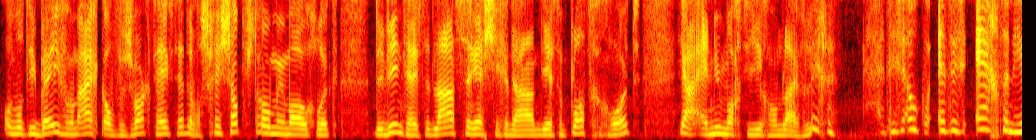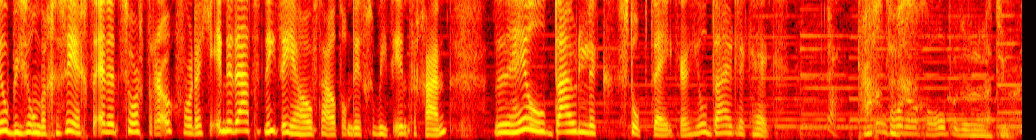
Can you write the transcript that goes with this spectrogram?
omdat die bever hem eigenlijk al verzwakt heeft. Hè. Er was geen sapstroom meer mogelijk. De wind heeft het laatste restje gedaan, die heeft hem plat gegooid. Ja, en nu mag hij hier gewoon blijven liggen. Het is, ook, het is echt een heel bijzonder gezicht. En het zorgt er ook voor dat je inderdaad het niet in je hoofd haalt om dit gebied in te gaan. Een heel duidelijk stopteken, heel duidelijk hek. Ja, prachtig. We worden geholpen door de natuur.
